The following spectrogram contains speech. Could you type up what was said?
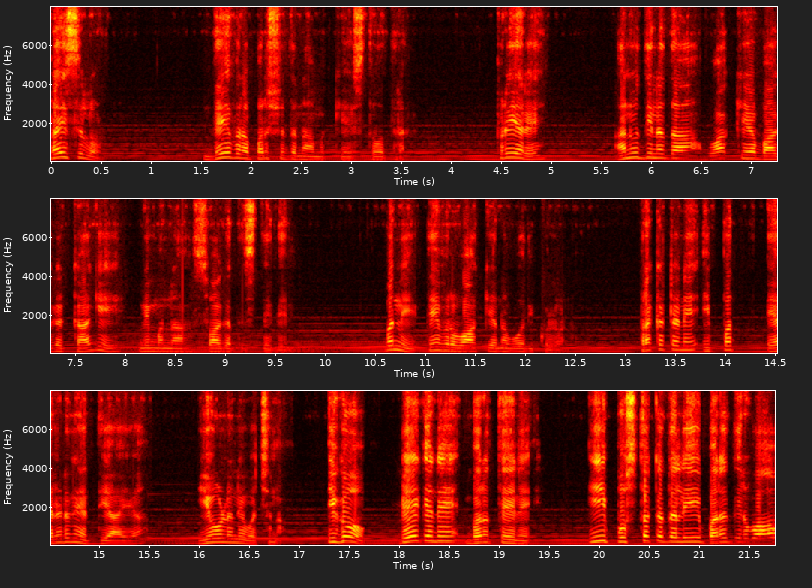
ಪ್ರೈಸಲೋ ದೇವರ ಪರಿಶುದ್ಧ ನಾಮಕ್ಕೆ ಸ್ತೋತ್ರ. ಪ್ರಿಯರೇ, ಅನುದಿನದ ವಾಕ್ಯ ಭಾಗಕ್ಕಾಗಿ ನಿಮ್ಮನ್ನು ಸ್ವಾಗತಿಸ್ತಿದ್ದೀನಿ. ಬನ್ನಿ, ದೇವರ ವಾಕ್ಯನ ಓದಿಕೊಳ್ಳೋಣ. ಪ್ರಕಟಣೆ ಇಪ್ಪತ್ ಎರಡನೇ ಅಧ್ಯಾಯ ಏಳನೇ ವಚನ. ಇಗೋ, ಬೇಗನೆ ಬರುತ್ತೇನೆ. ಈ ಪುಸ್ತಕದಲ್ಲಿ ಬರೆದಿರುವ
